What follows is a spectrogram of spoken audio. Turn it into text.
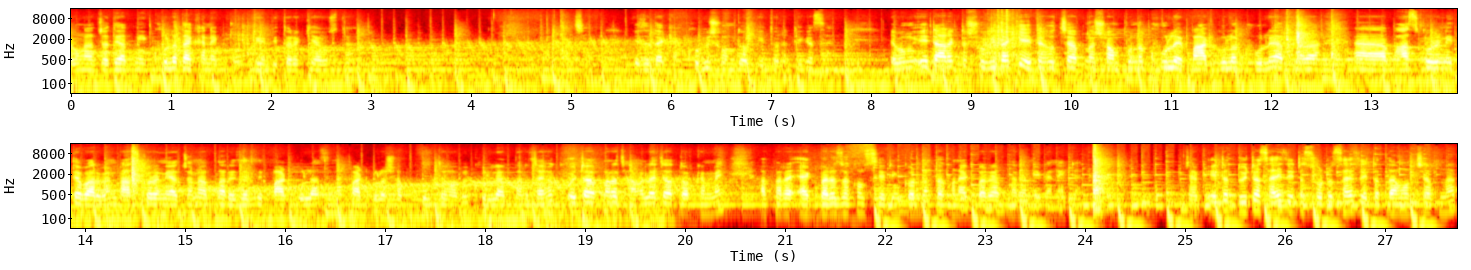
এবং যদি আপনি খুলে দেখেন একটু ভিতরে কি অবস্থা? আচ্ছা এই যে দেখেন, খুবই সুন্দর ভিতরে, ঠিক আছে? এবং এটা আরেকটা সুবিধা কি? এটা হচ্ছে আপনার সম্পূর্ণ খুলে পার্টগুলো খুলে আপনারা ভাঁজ করে নিতে পারবেন। ভাঁজ করে নেওয়ার জন্য আপনার এই যে পার্টগুলো আছে পার্টগুলো সব খুলতে হবে। খুললে আপনারা, যাই হোক, ওইটা আপনারা ঝামেলায় যাওয়ার দরকার নেই। আপনারা একবারে যখন সেটিং করবেন, তখন একবারে আপনারা নেবেন এটা। যাক এটা দুইটা সাইজ এটা ছোট সাইজ এটার দাম হচ্ছে আপনার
